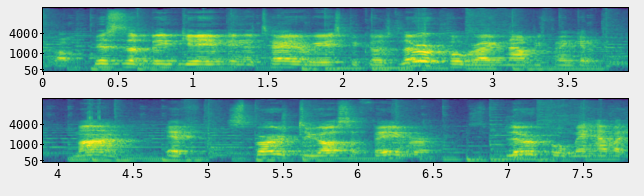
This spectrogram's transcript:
Cup. This is a big game in the title race because Liverpool right now be thinking, man, if Spurs do us a favour, Liverpool may have a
